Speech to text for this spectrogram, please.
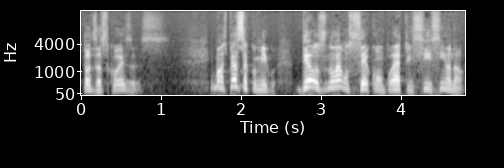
todas as coisas? Irmãos, pensa comigo. Deus não é um ser completo em si, sim ou não?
